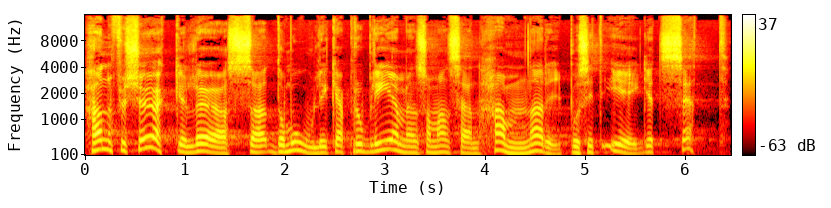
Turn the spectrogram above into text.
han försöker lösa de olika problemen som han sen hamnar i på sitt eget sätt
